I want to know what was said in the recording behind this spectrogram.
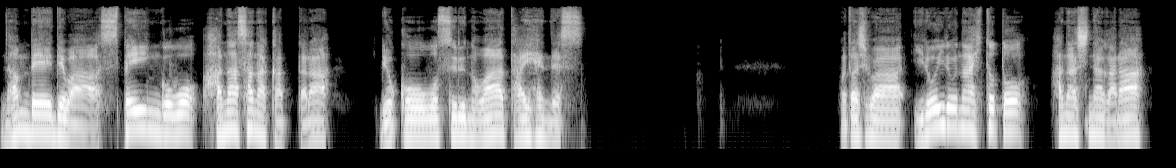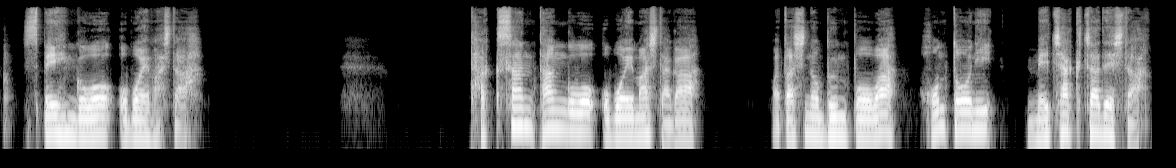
南米ではスペイン語を話さなかったら旅行をするのは大変です。私はいろいろな人と話しながらスペイン語を覚えました。たくさん単語を覚えましたが、私の文法は本当にめちゃくちゃでした。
